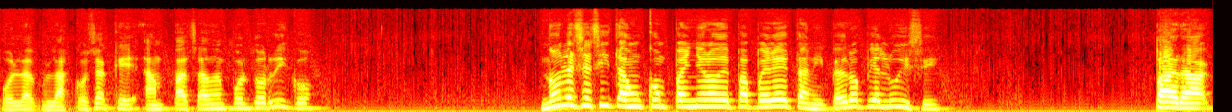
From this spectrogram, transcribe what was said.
por las cosas que han pasado en Puerto Rico no necesita un compañero de papeleta ni Pedro Pierluisi para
